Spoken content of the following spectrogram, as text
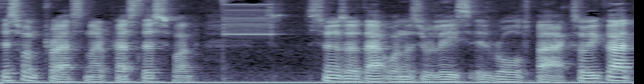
this one pressed and I press this one, as soon as that one is released, it rolls back. So you've got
